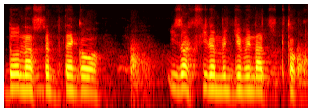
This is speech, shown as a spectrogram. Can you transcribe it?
Do następnego i za chwilę będziemy na TikToku.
